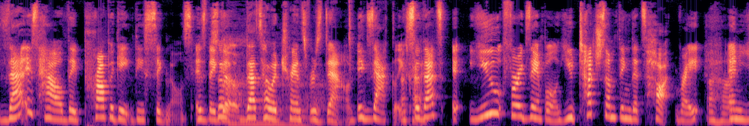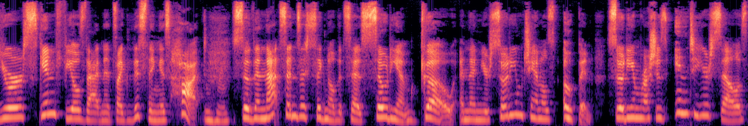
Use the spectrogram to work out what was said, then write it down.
that is how they propagate these signals as they so go. that's how it transfers down. Exactly. So that's it. you, for example, you touch something that's hot, right? Uh-huh. And your skin feels that and it's like, this thing is hot. Mhm. So then that sends a signal that says sodium, go. And then your sodium channels open. Sodium rushes into your cells.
